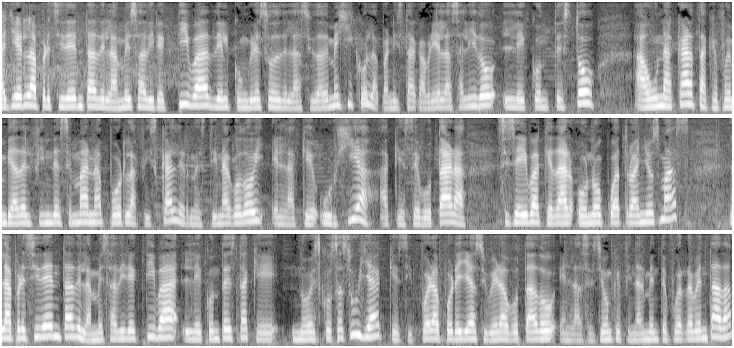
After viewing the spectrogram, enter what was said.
Ayer la presidenta de la mesa directiva del Congreso de la Ciudad de México, la panista Gabriela Salido, le contestó a una carta que fue enviada el fin de semana por la fiscal Ernestina Godoy en la que urgía a que se votara si se iba a quedar o no cuatro años más. La presidenta de la mesa directiva le contesta que no es cosa suya, que si fuera por ella se hubiera votado en la sesión que finalmente fue reventada,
